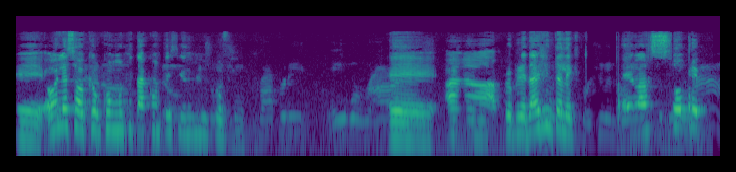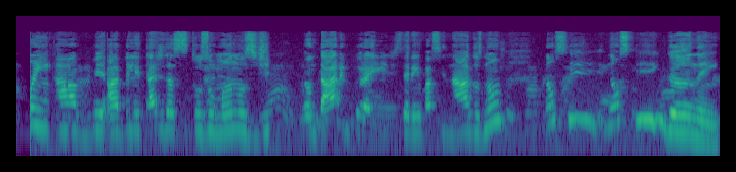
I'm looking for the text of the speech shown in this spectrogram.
É, olha só como que está acontecendo no Covid. É, a, a propriedade intelectual ela sobrepõe a, a habilidade das, dos humanos de andarem por aí, de serem vacinados. Não, não, se, não se enganem.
